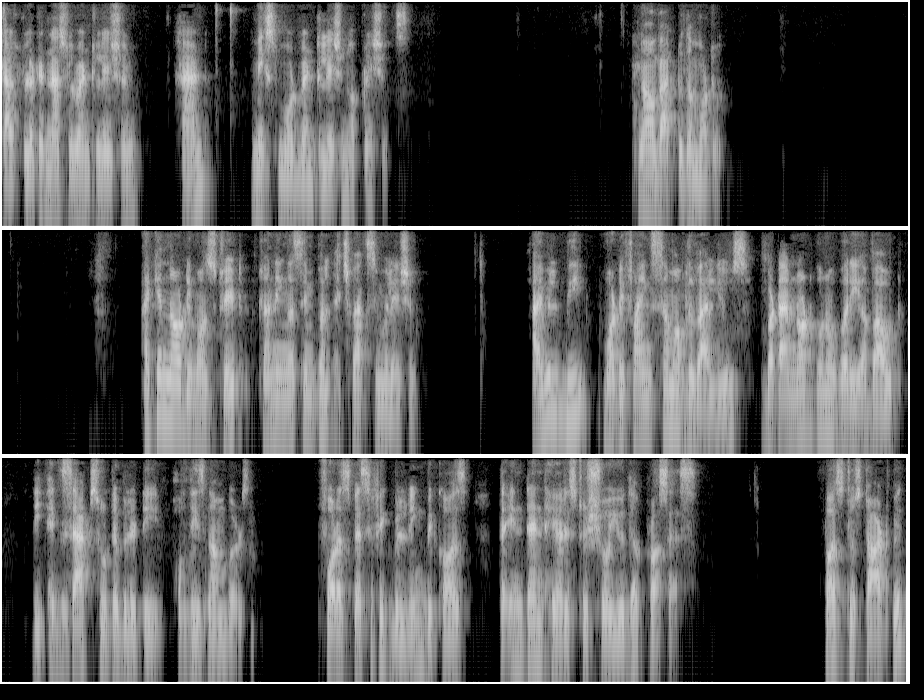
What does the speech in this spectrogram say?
calculated natural ventilation, and mixed mode ventilation operations. Now back to the model. I can now demonstrate running a simple HVAC simulation. I will be modifying some of the values, but I'm not going to worry about the exact suitability of these numbers for a specific building because the intent here is to show you the process. First to start with,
